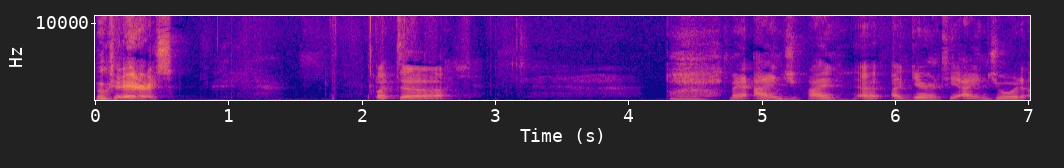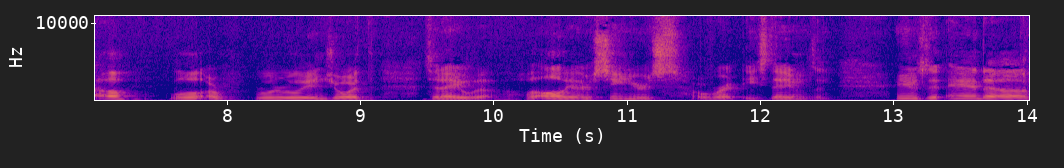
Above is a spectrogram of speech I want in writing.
Who cares? But uh, man, I enjoy. I I guarantee I enjoyed. a little, I really really enjoyed today with, with all the other seniors over at East Davidson, and and uh,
